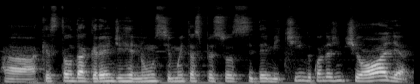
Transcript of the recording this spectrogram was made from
a questão da grande renúncia e muitas pessoas se demitindo, quando a gente olha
